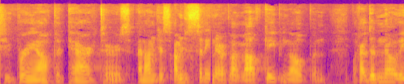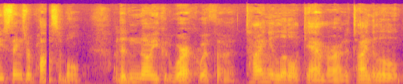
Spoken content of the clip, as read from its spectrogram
to bring out the characters, and I'm just I'm just sitting there with my mouth gaping open, like I didn't know these things were possible. I didn't know you could work with a tiny little camera and a tiny little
